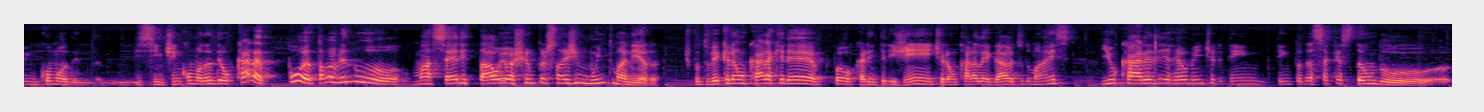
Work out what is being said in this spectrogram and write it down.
me sentir incomodando. Eu, cara, pô, eu tava vendo uma série e tal, e eu achei um personagem muito maneiro. Tipo, tu vê que ele é um cara que ele é, pô, um cara inteligente, ele é um cara legal e tudo mais. E o cara, ele realmente ele tem, tem toda essa questão do,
